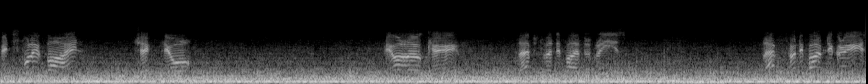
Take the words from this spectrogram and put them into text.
Pitch fully fine. Check fuel. Fuel okay. Flaps 25 degrees. Flaps 25 degrees.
